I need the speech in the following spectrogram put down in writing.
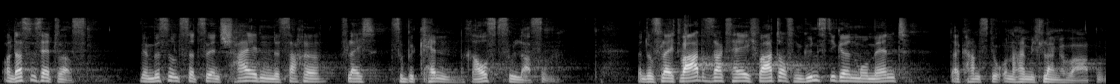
Und das ist etwas. Wir müssen uns dazu entscheiden, eine Sache vielleicht zu bekennen, rauszulassen. Wenn du vielleicht wartest, sagst, hey, ich warte auf einen günstigeren Moment, da kannst du unheimlich lange warten.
